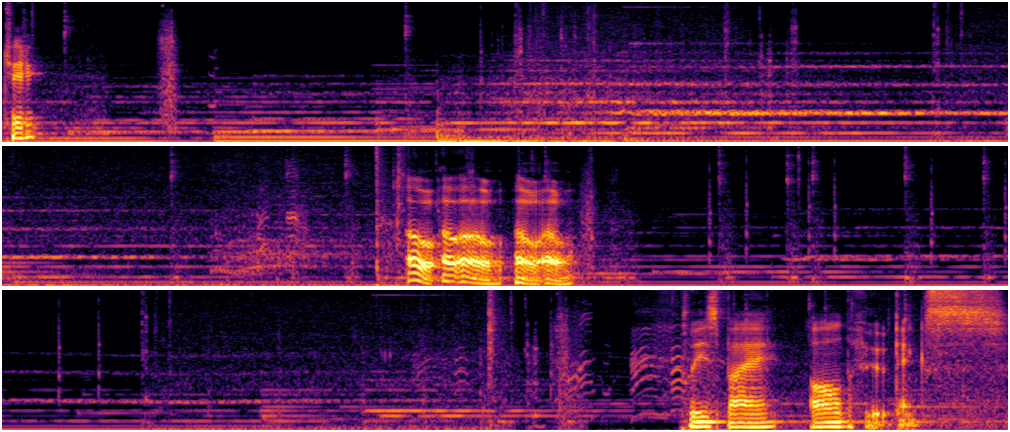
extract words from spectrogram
Trader? Oh, oh, oh, oh, oh. Please buy all the food, thanks.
